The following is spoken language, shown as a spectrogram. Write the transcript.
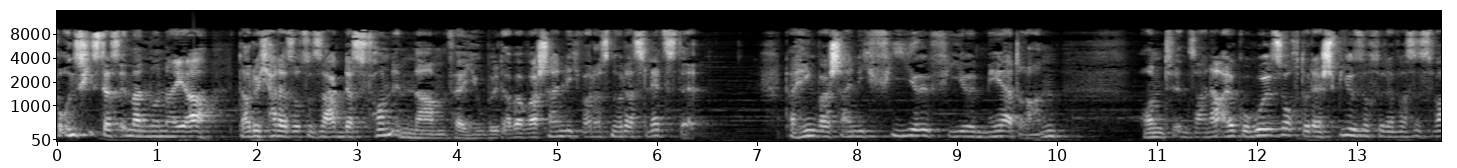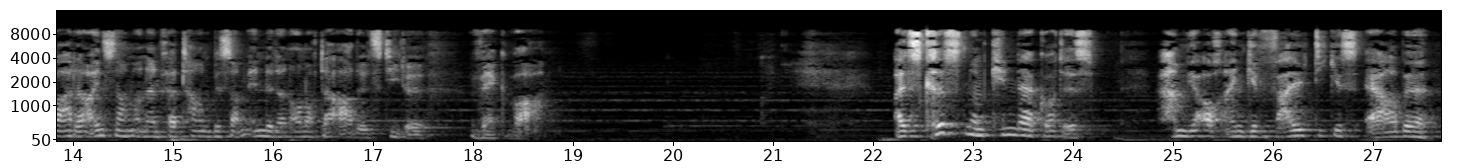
Für uns hieß das immer nur, na ja, dadurch hat er sozusagen das von im Namen verjubelt, aber wahrscheinlich war das nur das Letzte. Da hing wahrscheinlich viel, viel mehr dran. Und in seiner Alkoholsucht oder Spielsucht oder was es war, der eins nach dem anderen vertan, bis am Ende dann auch noch der Adelstitel weg war. Als Christen und Kinder Gottes haben wir auch ein gewaltiges Erbe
